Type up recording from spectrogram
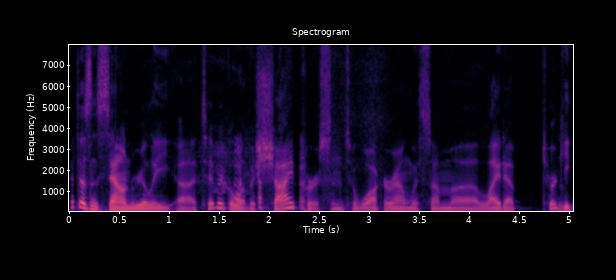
that doesn't sound really uh, typical of a shy person to walk around with some uh, light up turkey.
